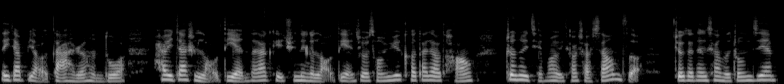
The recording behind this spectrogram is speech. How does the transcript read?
那家比较大，人很多，还有一家是老店，大家可以去那个老店，就是从约克大教堂正对前方有一条小巷子。就在那个巷子中间，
